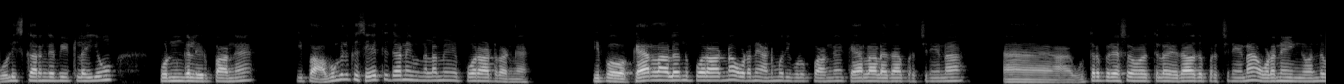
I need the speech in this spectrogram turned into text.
போலீஸ்காரங்க வீட்லேயும் பொண்கள் இருப்பாங்க. இப்போ அவங்களுக்கு சேர்த்து தானே இவங்க எல்லாமே போராடுறாங்க. இப்போ கேரளாலேருந்து போராடினா உடனே அனுமதி கொடுப்பாங்க. கேரளாவில் ஏதாவது பிரச்சனைனா உத்தரப்பிரதேசத்தில் ஏதாவது பிரச்சனைனா உடனே இங்கே வந்து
